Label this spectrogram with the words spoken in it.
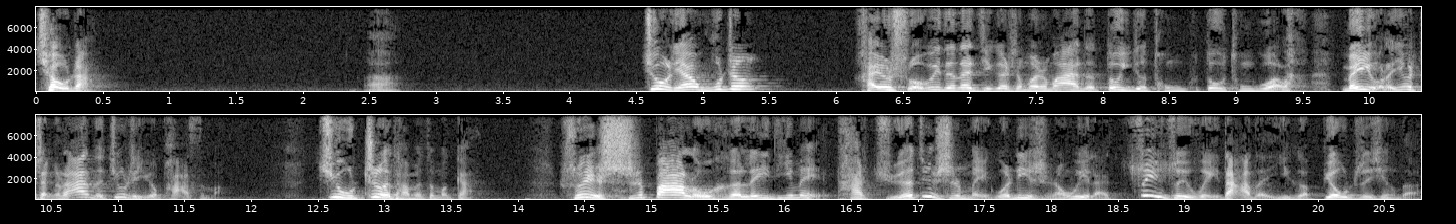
敲诈啊，就连吴征，还有所谓的那几个什么什么案子都已经通都通过了，没有了，因为整个案子就是一个 pass 嘛，就这他们这么干，所以十八楼和雷迪妹，它绝对是美国历史上未来最最伟大的一个标志性的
